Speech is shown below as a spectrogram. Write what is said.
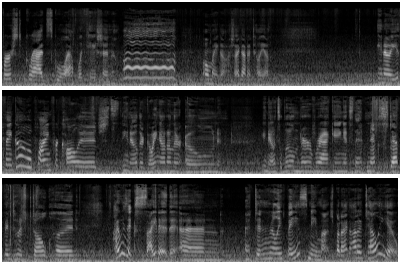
first grad school application. Ah! Oh my gosh, I gotta tell you. You know, you think, oh, applying for college, you know, they're going out on their own, you know, it's a little nerve wracking. It's that next step into adulthood. I was excited and it didn't really faze me much, but I gotta tell you,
